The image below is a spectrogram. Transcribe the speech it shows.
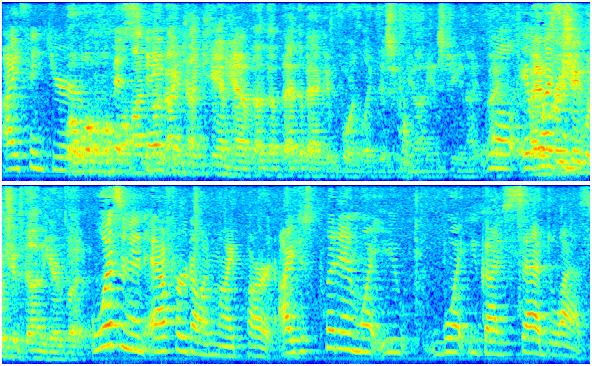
I think you're Whoa, whoa, whoa, whoa, I- I, I mistaken. can't have the, the the back and forth like this from the audience, Jean. I- I- Well, it I appreciate wasn't- what you've done here, but It Wasn't an effort on my part. I just put in what you, what you guys said last,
